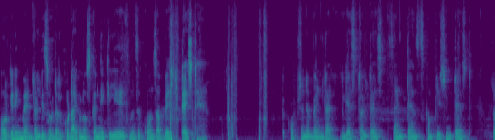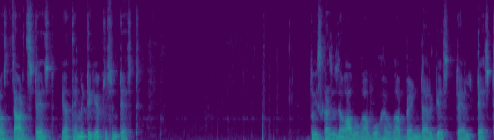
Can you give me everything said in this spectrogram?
organic mental disorder को डायग्नोस करने के लिए इसमें से कौन सा बेस्ट टेस्ट है? ऑप्शन है Bender Gestalt test, sentence completion test, Rorschach test या थेमेटिक एप्रेशन टेस्ट। तो इसका जो जवाब होगा, वो है होगा बेंडर गेस्टल टेस्ट,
